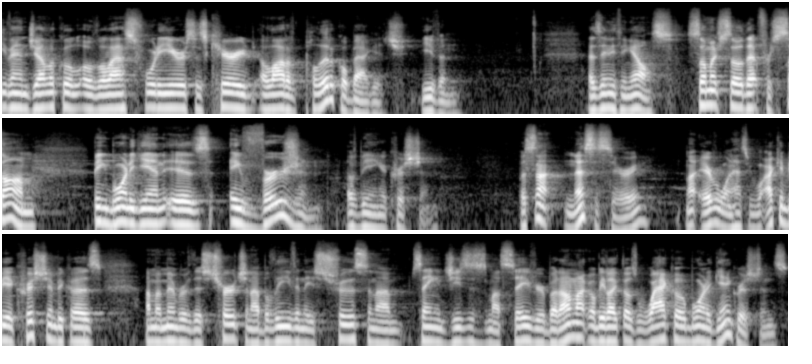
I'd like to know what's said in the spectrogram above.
evangelical over the last 40 years has carried a lot of political baggage, even as anything else. So much so that for some, being born again is a version of being a Christian. But it's not necessary. Not everyone has to be. born. I can be a Christian because I'm a member of this church and I believe in these truths and I'm saying Jesus is my Savior, but I'm not going to be like those wacko born again Christians.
